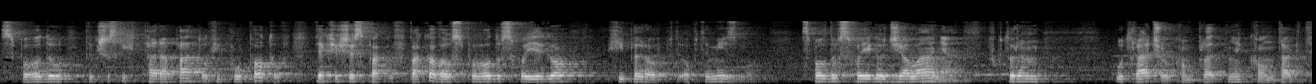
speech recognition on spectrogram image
Z powodu tych wszystkich tarapatów i kłopotów, w jakie się wpakował, z powodu swojego hiperoptymizmu, z powodu swojego działania, w którym utracił kompletnie kontakt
